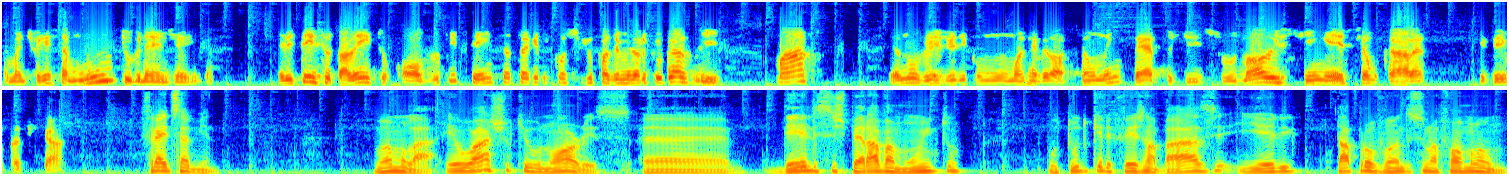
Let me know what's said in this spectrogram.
é uma diferença muito grande ainda. Ele tem seu talento? Óbvio que tem, tanto é que ele conseguiu fazer melhor que o Gasly. Mas eu não vejo ele como uma revelação nem perto disso. O Norris, sim, esse é um cara que veio para ficar. Fred Sabino. Vamos lá. Eu acho que o Norris, é, dele se esperava muito por tudo que ele fez na base e ele está provando isso na Fórmula 1.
